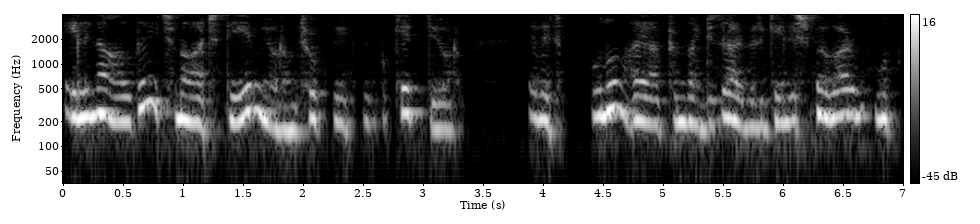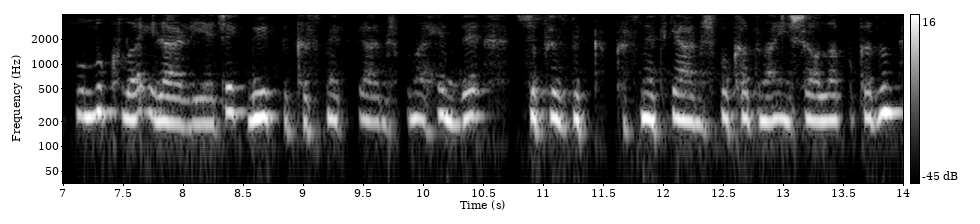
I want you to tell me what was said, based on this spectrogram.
Eline aldığı için ağaç diyemiyorum. Çok büyük bir buket diyorum. Evet, bunun hayatında güzel bir gelişme var. Mutlulukla ilerleyecek büyük bir kısmet gelmiş buna. Hem de sürpriz bir kısmet gelmiş bu kadına. İnşallah bu kadın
